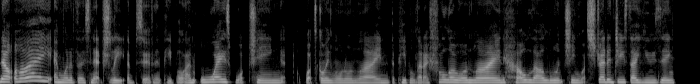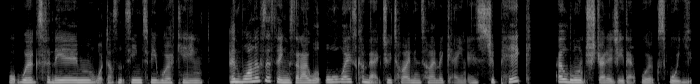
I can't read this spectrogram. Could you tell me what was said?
Now, I am one of those naturally observant people. I'm always watching what's going on online, the people that I follow online, how they're launching, what strategies they're using, what works for them, what doesn't seem to be working. And one of the things that I will always come back to time and time again is to pick a launch strategy that works for you.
